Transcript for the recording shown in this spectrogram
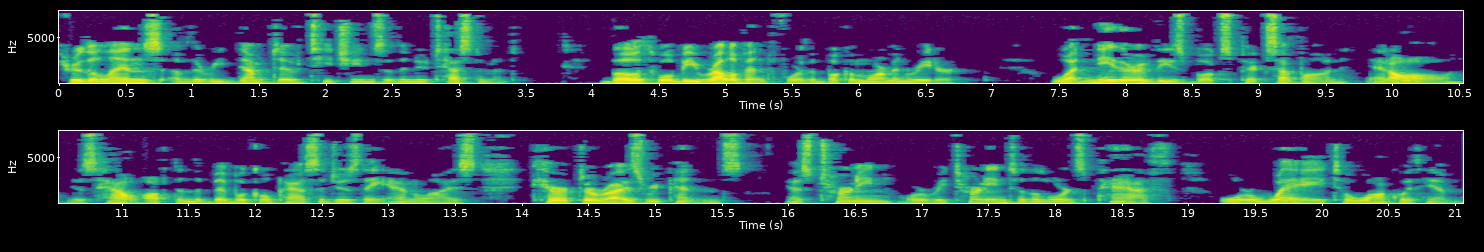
through the lens of the redemptive teachings of the New Testament. Both will be relevant for the Book of Mormon reader. What neither of these books picks up on at all is how often the biblical passages they analyze characterize repentance as turning or returning to the Lord's path or way to walk with Him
